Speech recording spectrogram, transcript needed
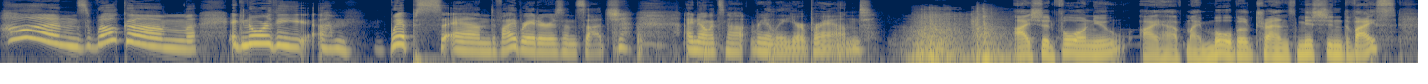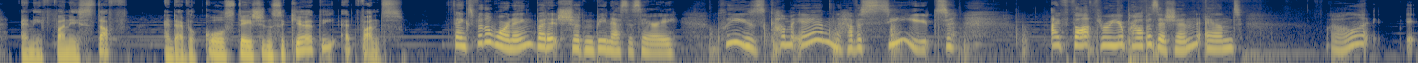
Hans, welcome! Ignore the, um, whips and vibrators and such. I know it's not really your brand. I should warn you, I have my mobile transmission device, any funny stuff, and I will call station security at once. Thanks for the warning, but it shouldn't be necessary. Please come in, have a seat. I've thought through your proposition, and, well, it,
